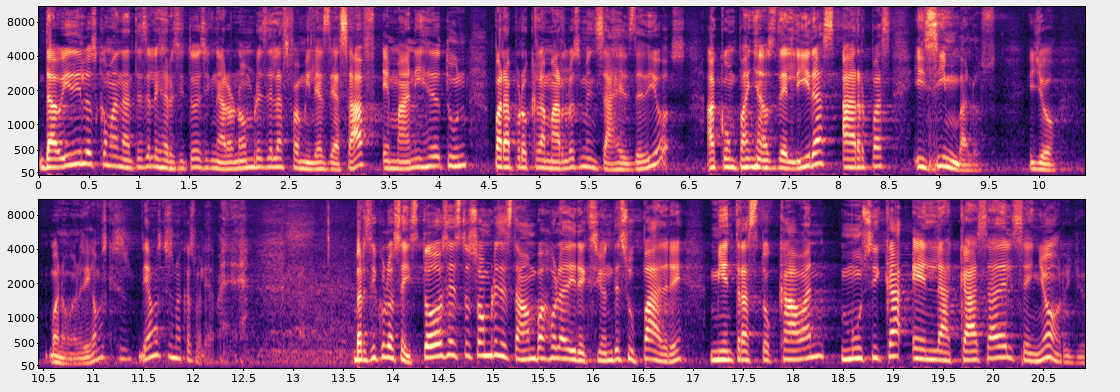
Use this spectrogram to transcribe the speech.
David y los comandantes del ejército designaron hombres de las familias de Asaf, Emán y Jedutún para proclamar los mensajes de Dios, acompañados de liras, arpas y címbalos. Y yo, bueno, bueno, digamos que, digamos que es una casualidad. Versículo 6. Todos estos hombres estaban bajo la dirección de su padre mientras tocaban música en la casa del Señor. Y yo,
